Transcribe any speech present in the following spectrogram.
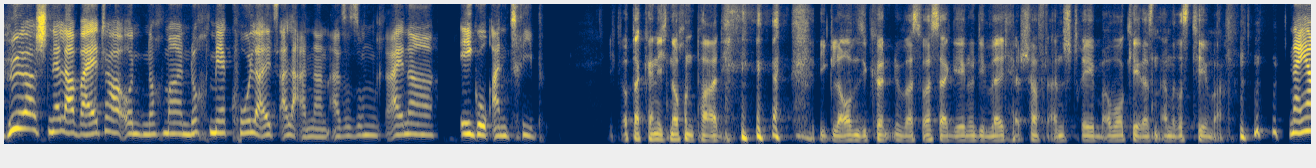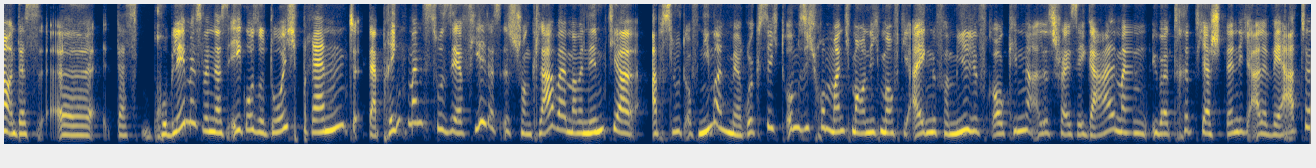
höher, schneller, weiter und nochmal noch mehr Kohle als alle anderen. Also so ein reiner Ego-Antrieb. Ich glaube, da kenne ich noch ein paar, die, die, glauben, sie könnten übers Wasser gehen und die Weltherrschaft anstreben. Aber okay, das ist ein anderes Thema. Naja, und das, äh, das Problem ist, wenn das Ego so durchbrennt, da bringt man es zu sehr viel, das ist schon klar, weil man nimmt ja absolut auf niemanden mehr Rücksicht um sich rum, manchmal auch nicht mal auf die eigene Familie, Frau, Kinder, alles scheißegal. Man übertritt ja ständig alle Werte.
